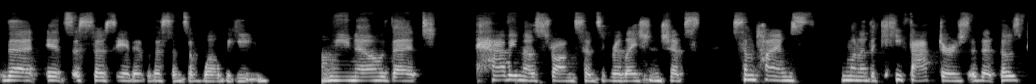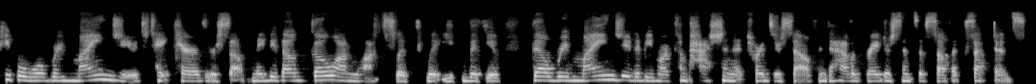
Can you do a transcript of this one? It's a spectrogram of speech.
that it's associated with a sense of well-being. We know that having those strong sense of relationships sometimes one of the key factors is that those people will remind you to take care of yourself. Maybe they'll go on walks with, with you. They'll remind you to be more compassionate towards yourself and to have a greater sense of self acceptance.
